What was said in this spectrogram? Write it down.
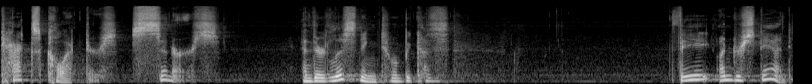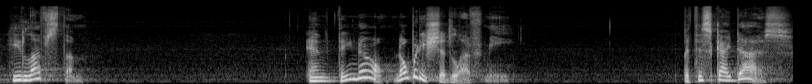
Tax collectors, sinners, and they're listening to him because they understand He loves them. And they know nobody should love me. But this guy does.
